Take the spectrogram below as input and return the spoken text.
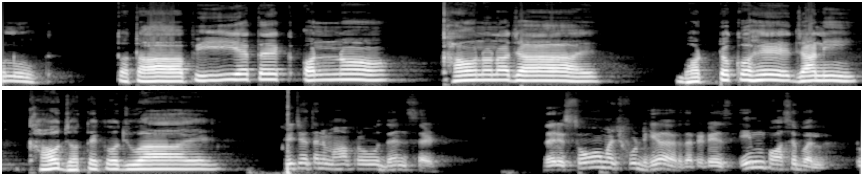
অনুক তথাপি এতেক অন্ন খাওয়ানো না যায় ভট্ট কহে জানি খাও যতেক জুয়ায় Sri Chaitanya Mahaprabhu then said, There is so much food here that it is impossible to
